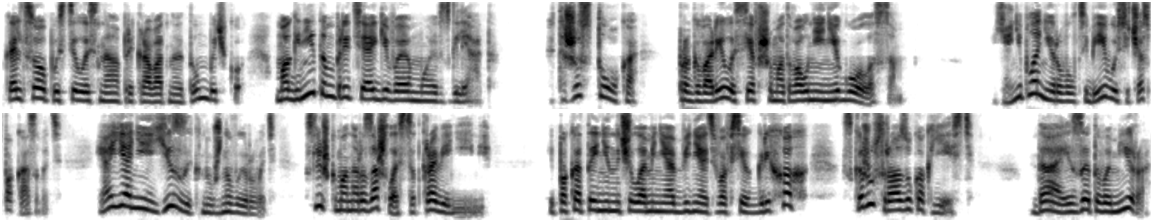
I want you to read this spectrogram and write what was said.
Кольцо опустилось на прикроватную тумбочку, магнитом притягивая мой взгляд. «Это жестоко», — проговорила севшим от волнения голосом. Я не планировал тебе его сейчас показывать. И а я не язык нужно вырвать. Слишком она разошлась с откровениями. И пока ты не начала меня обвинять во всех грехах, скажу сразу как есть. Да, из этого мира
